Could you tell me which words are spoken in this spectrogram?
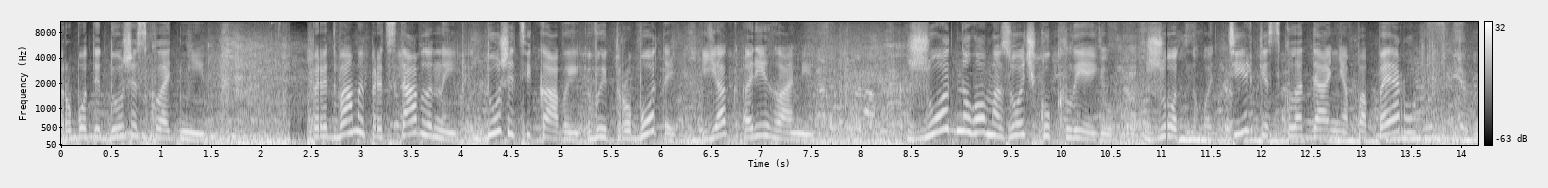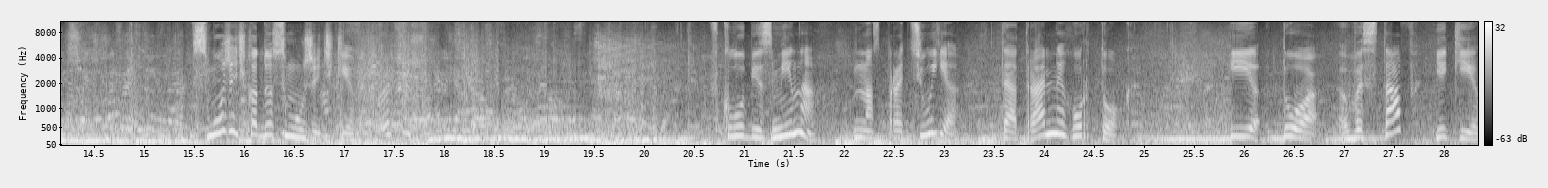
Роботи дуже складні. Перед вами представлений дуже цікавий вид роботи, як орігамі. Жодного мазочку клею, жодного, тільки складання паперу, смужечка до смужечки. В клубі Зміна у нас працює театральний гурток. І до вистав, які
